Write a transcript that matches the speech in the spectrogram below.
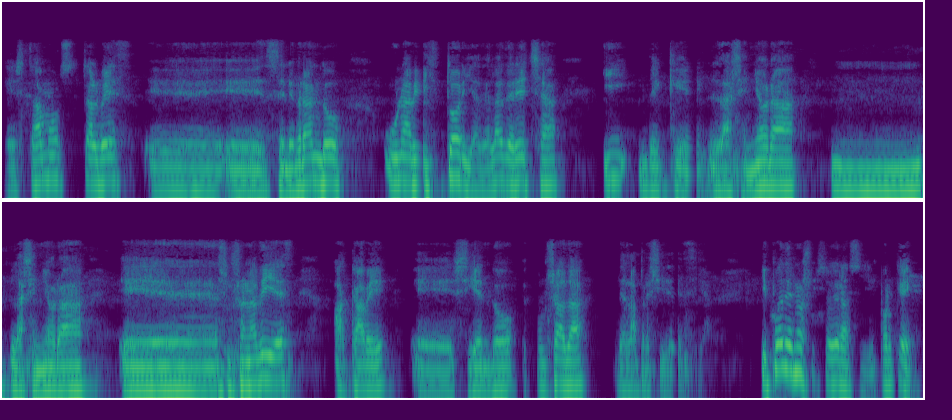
estamos tal vez eh, eh, celebrando una victoria de la derecha y de que la señora, mm, la señora Susana Díez acabe siendo expulsada de la presidencia. Y puede no suceder así. ¿Por qué?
